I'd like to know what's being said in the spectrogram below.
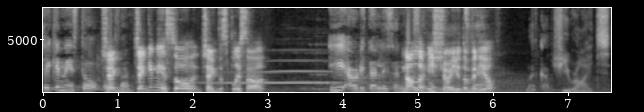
Chequen esto, Check porfa. checking eso. Check this place out. Y ahorita les Now let me show you the video. She writes,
